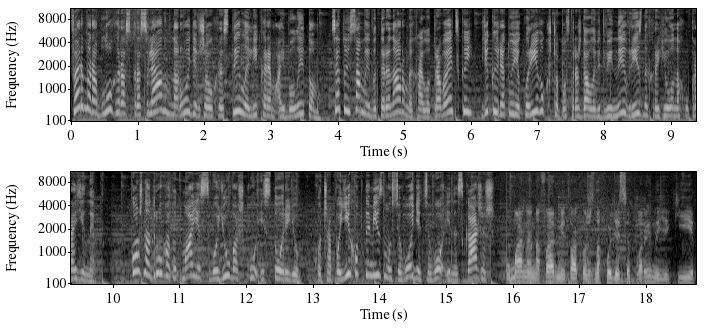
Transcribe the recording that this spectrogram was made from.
Фермера-блогера з краслян в народі вже охрестили лікарем Айболитом. Це той самий ветеринар Михайло Травецький, який рятує корівок, що постраждали від війни в різних регіонах України. Кожна друга тут має свою важку історію. Хоча по їх оптимізму сьогодні цього і не скажеш. У мене на фермі також знаходяться тварини, які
